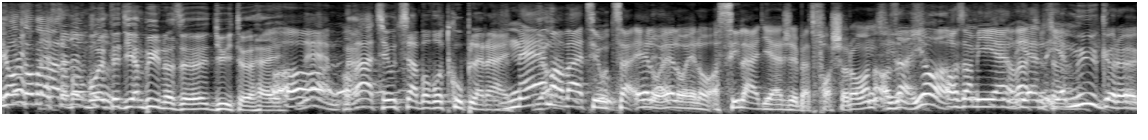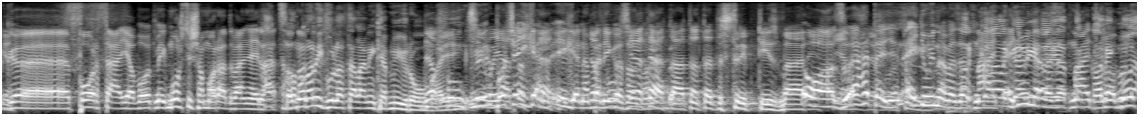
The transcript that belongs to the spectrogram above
ja, a volt egy ilyen bűnöző gyűjtőhely. A, nem, a Váci utcában volt kupleráj. Nem ja. a Váci utca, elo, elo, elo, a Szilágyi Erzsébet fasoron. Az, ja. az ami ilyen, ilyen, ilyen műgörög igen. portálja volt, még most is a maradványai hát, látszódnak. A Kaligula talán inkább műrómai. Mű, bocs, igen, igen, ebben igazad van. Tehát a striptease bár. Az, hát egy, egy úgynevezett night, egy úgynevezett night club volt.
